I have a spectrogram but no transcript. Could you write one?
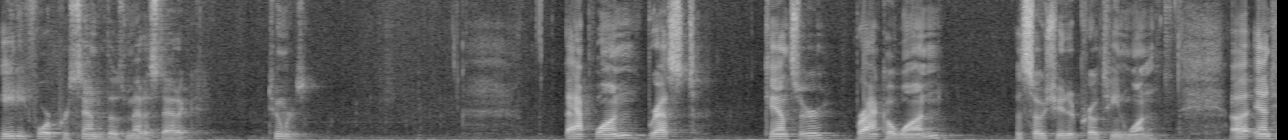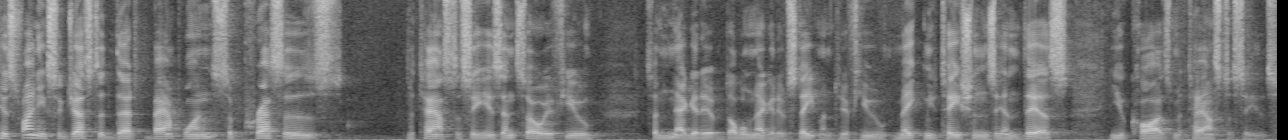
84% of those metastatic tumors. BAP1, breast cancer, BRCA1, associated protein 1. Uh, and his findings suggested that BAP1 suppresses metastases. And so if you, it's a negative, double negative statement. If you make mutations in this, you cause metastases.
